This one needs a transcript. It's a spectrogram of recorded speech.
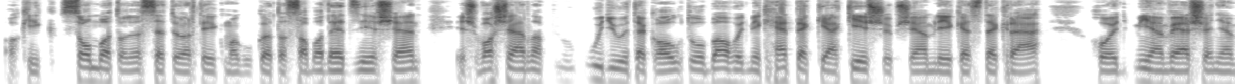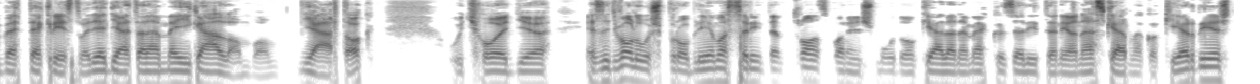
akik szombaton összetörték magukat a szabad edzésen, és vasárnap úgy ültek autóba, hogy még hetekkel később sem emlékeztek rá, hogy milyen versenyen vettek részt, vagy egyáltalán melyik államban jártak. Úgyhogy ez egy valós probléma, szerintem transzparens módon kellene megközelíteni a NASCAR-nak a kérdést.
